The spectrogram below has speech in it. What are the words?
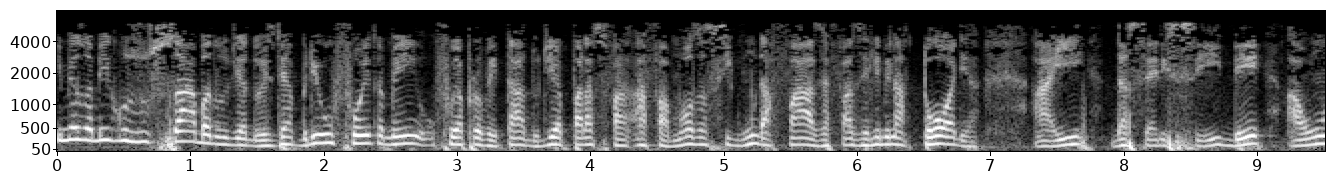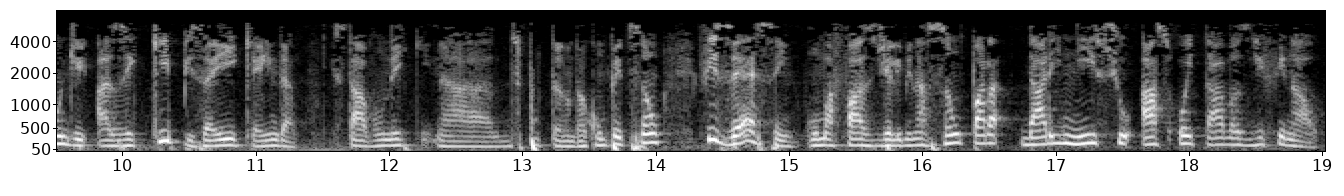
E meus amigos, o sábado, dia 2 de abril, foi também foi aproveitado o dia para a famosa segunda fase, a fase eliminatória aí da série C e D, aonde as equipes aí que ainda estavam na, disputando a competição fizessem uma fase de eliminação para dar início às oitavas de final.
